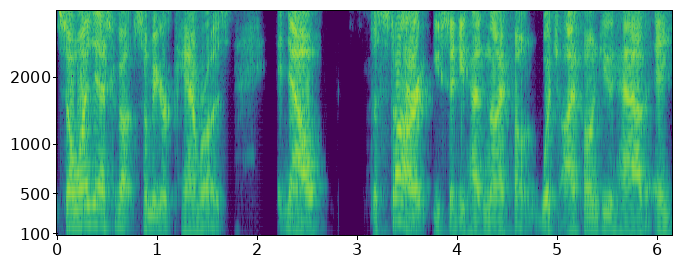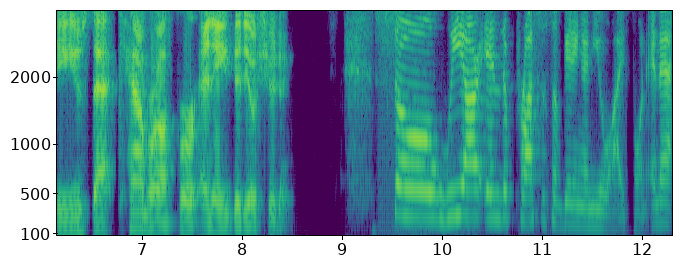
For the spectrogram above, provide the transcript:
So i wanted to ask about some of your cameras. Now to start you said you had an iphone. Which iphone do you have and do you use that camera for any video shooting? So we are in the process of getting a new iphone and i,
